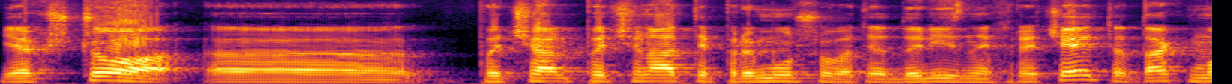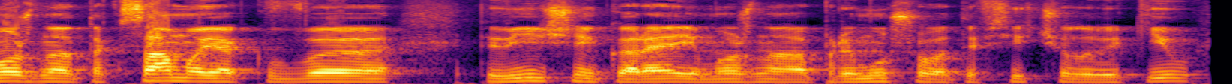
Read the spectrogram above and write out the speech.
Якщо е, починати примушувати до різних речей, то так можна так само, як в Північній Кореї, можна примушувати всіх чоловіків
